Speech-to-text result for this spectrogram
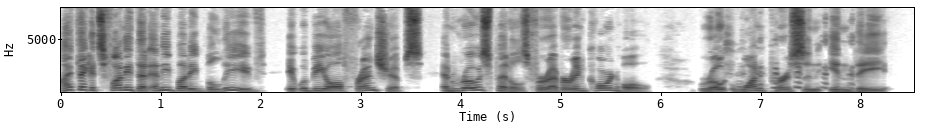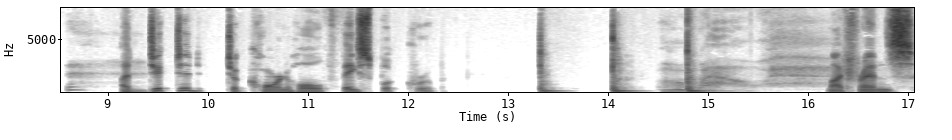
I think it's funny that anybody believed it would be all friendships and rose petals forever in cornhole, wrote one person in the Addicted to Cornhole Facebook group. My friends,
